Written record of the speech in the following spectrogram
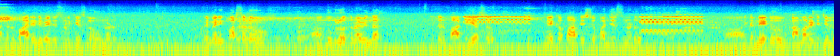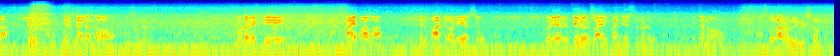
అతను భార్యని వేధిస్తున్న కేసులో ఉన్నాడు. Remaining person Guguloth Ravinder. ఇతను ఫార్టీ ఇయర్స్ మేకప్ ఆర్టిస్ట్గా పనిచేస్తున్నాడు. ఇతను నేటు కామారెడ్డి జిల్లా. ఫిల్మ్ నగర్లో ఉంటున్నాడు. మూడో వ్యక్తి సాయిబాబా ఇతను forty one years courier delivery బాయ్గా పనిచేస్తున్నాడు. ఇతను సూరారం లిమిట్స్లో ఉంటాడు.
